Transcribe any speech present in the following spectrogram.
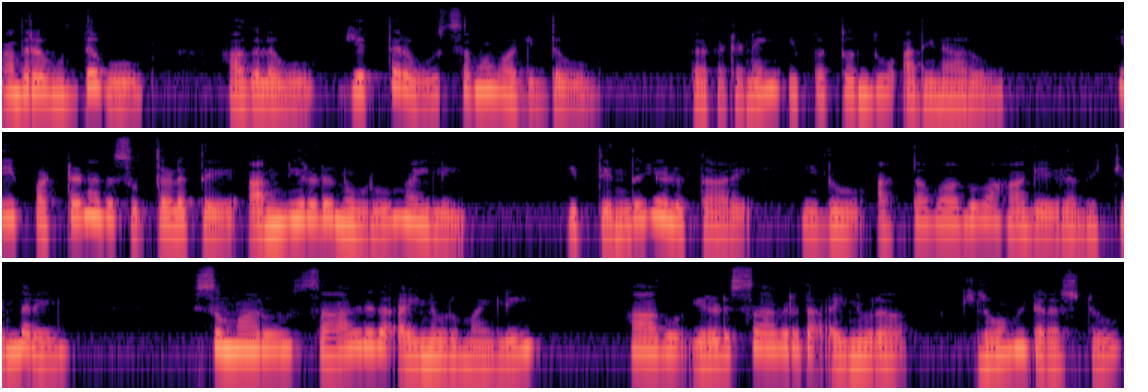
ಅದರ ಉದ್ದವು ಅಗಲವು ಎತ್ತರವು ಸಮವಾಗಿದ್ದವು. ಪ್ರಕಟಣೆ ಇಪ್ಪತ್ತೊಂದು ಹದಿನಾರು. ಈ ಪಟ್ಟಣದ ಸುತ್ತಳತೆ ಹನ್ನೆರಡು ನೂರು ಮೈಲಿ. ಇತ್ತೆಂದು ಹೇಳುತ್ತಾರೆ. ಇದು ಅರ್ಥವಾಗುವ ಹಾಗೆ ಹೇಳಬೇಕೆಂದರೆ, ಸುಮಾರು ಸಾವಿರದ ಐನೂರು ಮೈಲಿ ಹಾಗೂ ಎರಡು ಸಾವಿರದ ಐನೂರ ಕಿಲೋಮೀಟರಷ್ಟು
